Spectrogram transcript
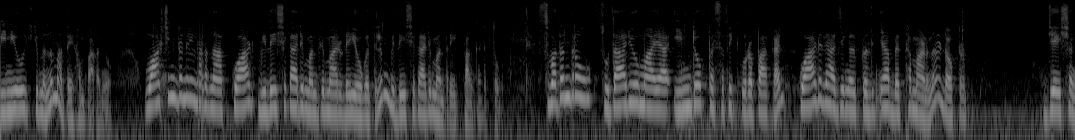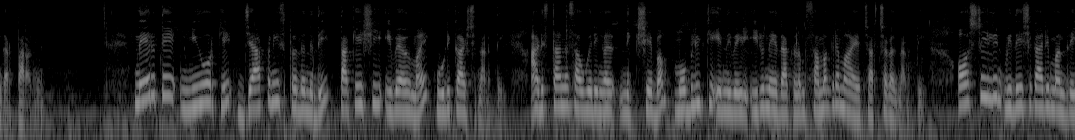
വിനിയോഗിക്കുമെന്നും അദ്ദേഹം പറഞ്ഞു. വാഷിംഗ്ടണിൽ നടന്ന ക്വാഡ് വിദേശകാര്യമന്ത്രിമാരുടെ യോഗത്തിലും വിദേശകാര്യമന്ത്രി പങ്കെടുത്തു. സ്വതന്ത്രവും സുതാര്യവുമായ ഇൻഡോ പസഫിക് ഉറപ്പാക്കാൻ ക്വാഡ് രാജ്യങ്ങൾ പ്രതിജ്ഞാബദ്ധമാണെന്ന് ഡോക്ടർ ജയശങ്കർ പറഞ്ഞു. നേരത്തെ ന്യൂയോർക്കിൽ ജാപ്പനീസ് പ്രതിനിധി തകേഷി ഇവയുമായി കൂടിക്കാഴ്ച നടത്തി. അടിസ്ഥാന സൗകര്യങ്ങൾ നിക്ഷേപം മൊബിലിറ്റി എന്നിവയിൽ ഇരു നേതാക്കളും സമഗ്രമായ ചർച്ചകൾ നടത്തി. ഓസ്ട്രേലിയൻ വിദേശകാര്യമന്ത്രി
